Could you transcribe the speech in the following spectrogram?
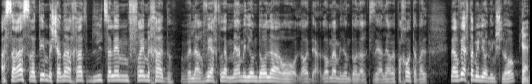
עשרה סרטים בשנה אחת בלי לצלם פריים אחד, ולהרוויח, אתה יודע, 100 מיליון דולר, או לא יודע, לא 100 מיליון דולר, כי זה יעלה הרבה פחות, אבל להרוויח את המיליונים שלו. כן.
